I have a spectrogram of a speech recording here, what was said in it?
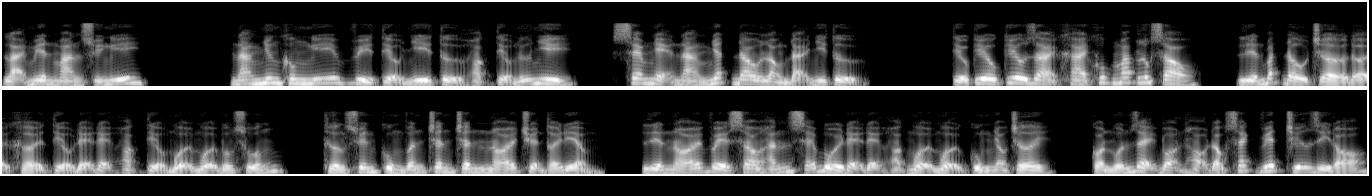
lại miên man suy nghĩ. Nàng nhưng không nghĩ vì tiểu nhi tử hoặc tiểu nữ nhi, xem nhẹ nàng nhất đau lòng đại nhi tử. Tiểu kiêu kiêu giải khai khúc mắc lúc sau, liền bắt đầu chờ đợi khởi tiểu đệ đệ hoặc tiểu muội muội buông xuống, thường xuyên cùng Vân Chân Chân nói chuyện thời điểm, liền nói về sau hắn sẽ bồi đệ đệ hoặc muội muội cùng nhau chơi, còn muốn dạy bọn họ đọc sách viết chữ gì đó.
